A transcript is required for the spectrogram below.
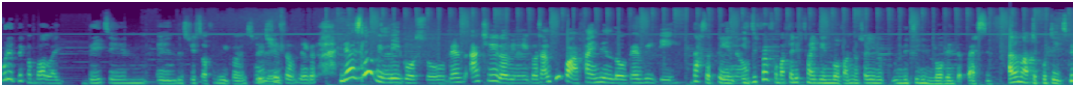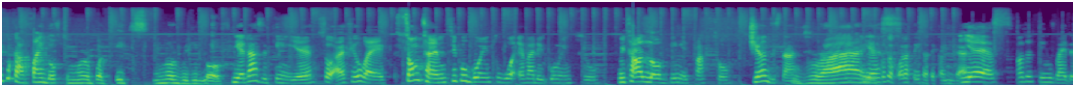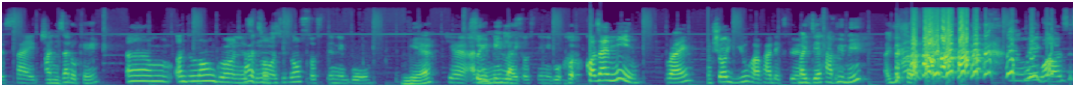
What do you think about like dating in the streets of Lagos? The streets of Lagos. There's love in Lagos, so there's actually love in Lagos, and people are finding love every day. That's the thing. You know? It's different from actually finding love and actually literally loving the person. I don't know how to put it. People can find love tomorrow, but it's not really love. Yeah, that's the thing, yeah. So I feel like sometimes people go into whatever they go into without love being a factor. Do you understand? Right. Yes. Because of other things that they can get. Yes, other things by the side. And is that okay? Um, on the long run, it's That's not. It's not sustainable. Yeah. Yeah, I So you mean like- sustainable? Because I mean, right? I'm sure you have had experience. My dear, have you me? Are you sure? in Wait, what? Lagos.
